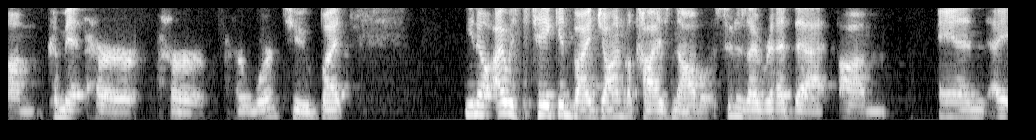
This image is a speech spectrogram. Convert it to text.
um, commit her her her word to. But you know, I was taken by John Mackay's novel as soon as I read that, um, and I,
